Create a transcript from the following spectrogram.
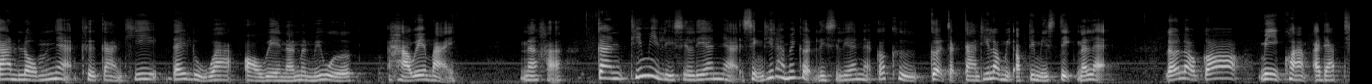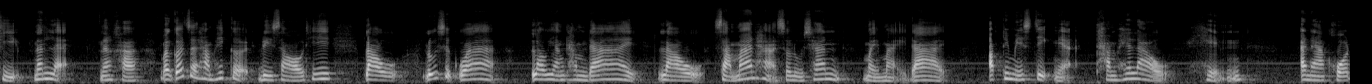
การล้มเนี่ยคือการที่ได้รู้ว่าออเวนั้นมันไม่เวิร์กหาเวใหม่นะคะ การที่มี resilient เนี่ยสิ่งที่ทำให้เกิด resilient เนี่ยก็คือเกิดจากการที่เรามี optimistic นั่นแหละ แล้วเราก็มีความ adaptive นั่นแหละนะคะ มันก็จะทำให้เกิด result ที่เรารู้สึกว่าเรายังทำได้ เราสามารถหา solution ใหม่ ๆ ได้ optimistic เนี่ยทำให้เราเห็นอนาคต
